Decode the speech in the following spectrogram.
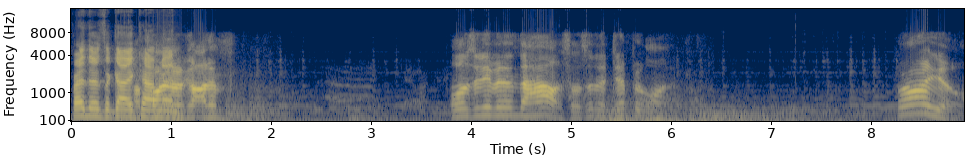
Right, there's a guy My coming. got him. Wasn't even in the house. I was in a different one. Where are you?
